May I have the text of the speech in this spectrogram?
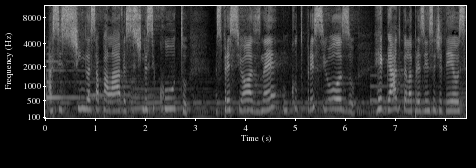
assistindo essa palavra, assistindo esse culto, as preciosas, né? Um culto precioso regado pela presença de Deus,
